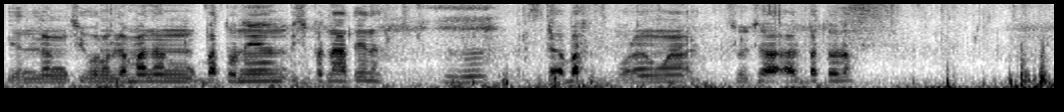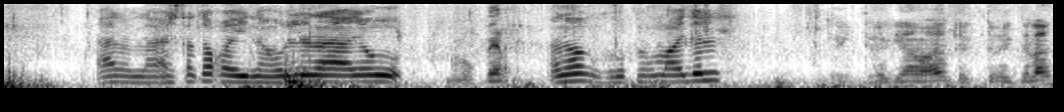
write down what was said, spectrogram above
yan lang siguro ang laman ng bato na yung ispat natin. ah. Hmm. Isda ba? Murang mga sul sa albato no? Ano, layas na to kay nahuli na yung Grouper. ano, group ng mga idol. Tuhik-tuhik yan mga idol, tuhik-tuhik na lang.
